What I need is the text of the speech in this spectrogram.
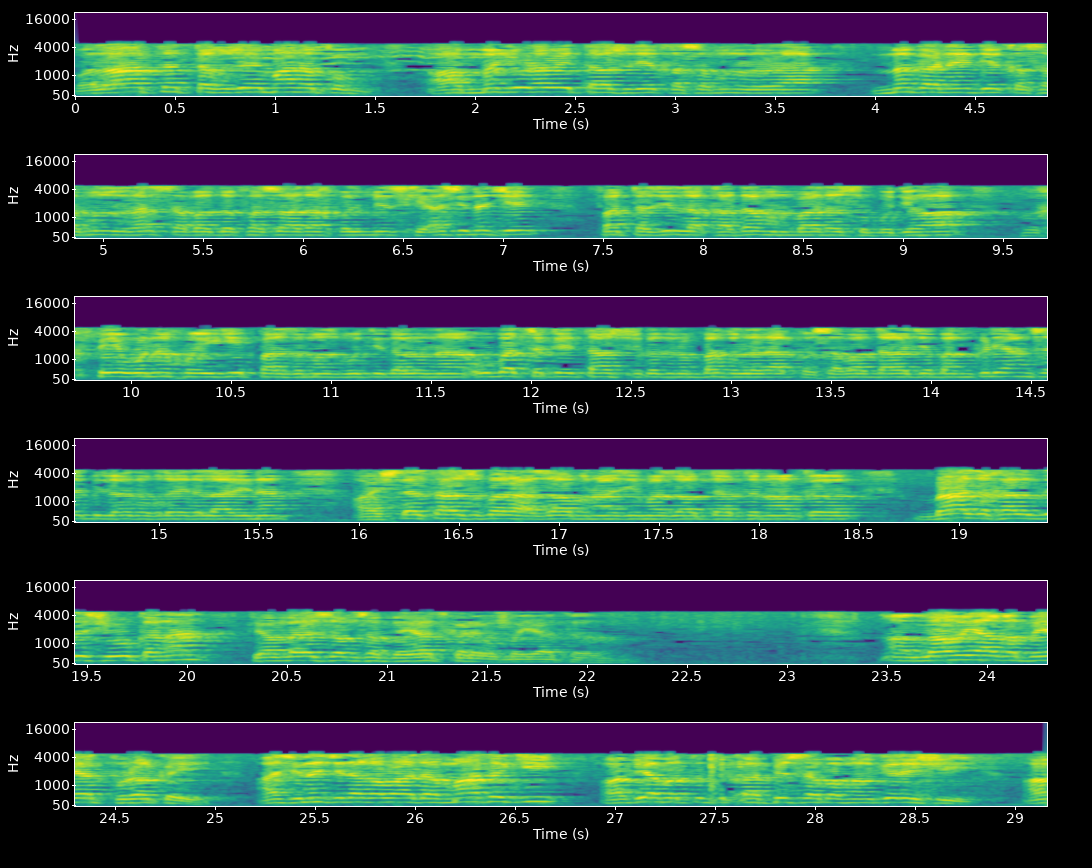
ولا تتخذوا مانکم او مجوړوي تاسو دې قسمونه لرا مګر نه دې قسمونه لرا سبب د فساد خپل میس کې اسی نه چې فتزل قدم بعد ثبوتها خپې ونه خوېږي پس د مضبوطی دلونه او بچکه تاسو کدن بدل لرا په سبب دا چې بنکړي ان سبیل الله خدای دلارینا او شته تاسو پر عذاب نازم عذاب دردناک بعض خلک د شو کنه چې الله سب سب بیات کړي او بیات الله وی هغه بیا پورا کوي اجنه چې دغه وعده ماته کی او بیا به ته کافر سره ملګری شي او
